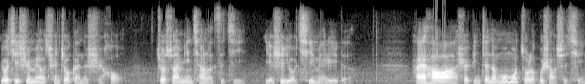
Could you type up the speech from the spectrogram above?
尤其是没有成就感的时候，就算勉强了自己，也是有气没力的。还好啊，水瓶真的默默做了不少事情，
